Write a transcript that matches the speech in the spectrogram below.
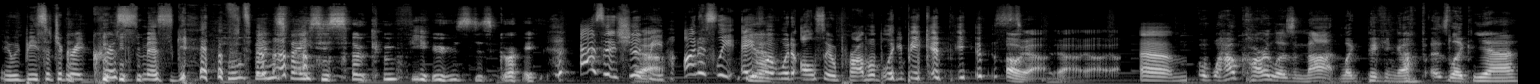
It would be such a great Christmas gift." Ben's face is so confused. It's great. As it should Yeah. be. Honestly, Ava Yeah. would also probably be confused. Oh yeah, yeah, yeah, yeah, Um. How Carla's not like picking up as like Yeah.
